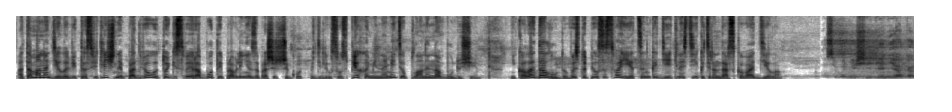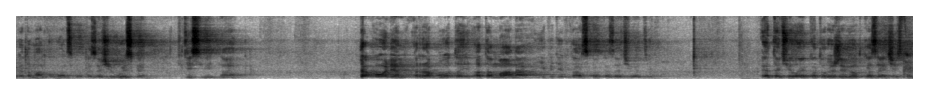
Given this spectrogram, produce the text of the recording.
Атаман отдела Виктор Светличный подвел итоги своей работы и правления за прошедший год, поделился успехами и наметил планы на будущее. Николай Далуда выступил со своей оценкой деятельности Екатериндарского отдела. На сегодняшний день я, как атаман Кубанского казачьего войска, действительно доволен работой атамана Екатериндарского казачьего отдела. Это человек, который живет казачеством,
